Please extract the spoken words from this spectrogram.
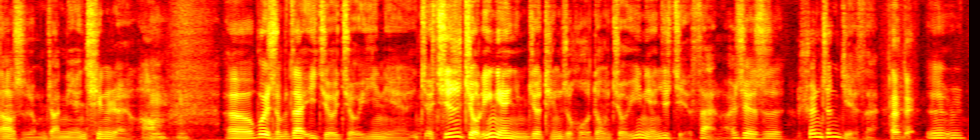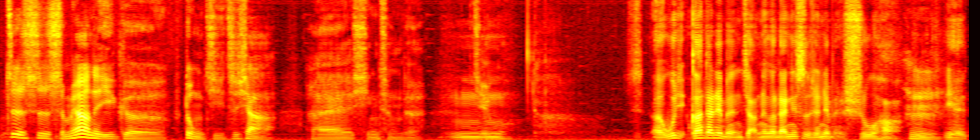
当时我们叫年轻人啊。呃，为什么在一九九一年？就其实九零年你们就停止活动，九一年就解散了，而且是宣称解散。哎，对，嗯，这是什么样的一个动机之下来形成的结果？呃，吴刚才那本讲那个《兰陵四十》那本书哈，嗯，也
